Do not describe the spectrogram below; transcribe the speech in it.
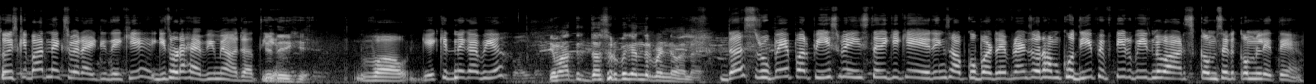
तो इसके बाद नेक्स्ट वैरायटी देखिए ये थोड़ा हैवी में आ जाती है। देखिए। वाह ये कितने का है भैया? ये मात्र दस रुपए के अंदर पड़ने वाला है। दस रुपए पर पीस में इस तरीके के इयरिंग्स आपको पड़ रहे हैं फ्रेंड्स और हम खुद ही फिफ्टी रुपीज़ में बाहर कम से कम लेते हैं।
